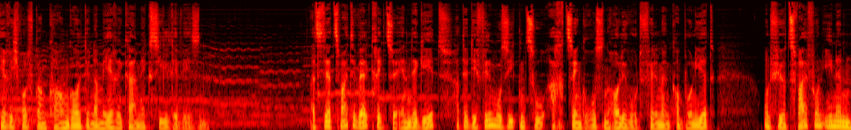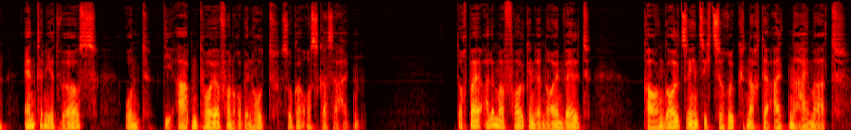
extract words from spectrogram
Erich Wolfgang Korngold in Amerika im Exil gewesen. Als der Zweite Weltkrieg zu Ende geht, hat er die Filmmusiken zu 18 großen Hollywood-Filmen komponiert und für zwei von ihnen, Anthony at Verse und Die Abenteuer von Robin Hood, sogar Oscars erhalten. Doch bei allem Erfolg in der neuen Welt, Korngold sehnt sich zurück nach der alten Heimat,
